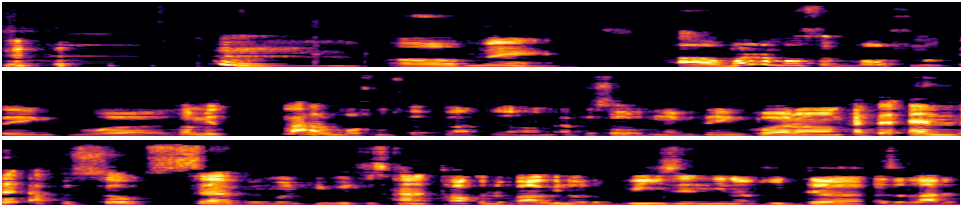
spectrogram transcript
oh man. Uh, one of the most emotional things was, I mean, a lot of emotional stuff throughout the um, episodes and everything, but um, at the end of episode seven, when he was just kind of talking about, you know, the reason, you know, he does a lot of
